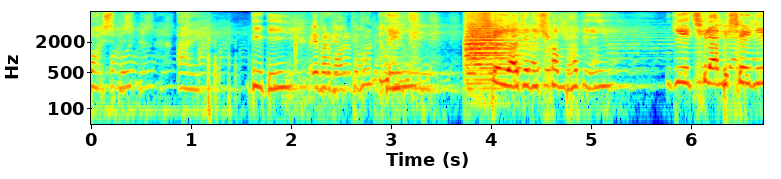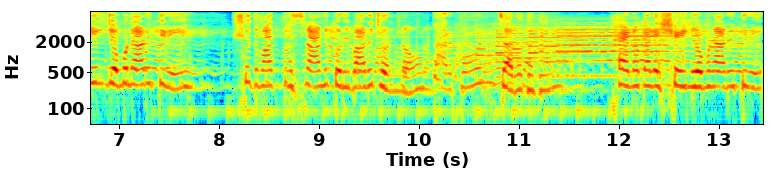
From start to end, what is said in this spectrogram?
বস বোন আয়। দিদি এবার হয়েছে সেই অজনী সম্ভবে গিয়েছিলাম সেই নীল যমুনার তীরে শুধুমাত্র স্নান করিবার জন্য। তারপর? জানো দিদি হেনকালে সেই যমুনার তীরে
